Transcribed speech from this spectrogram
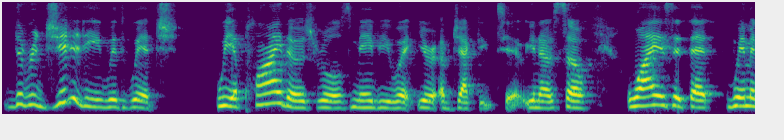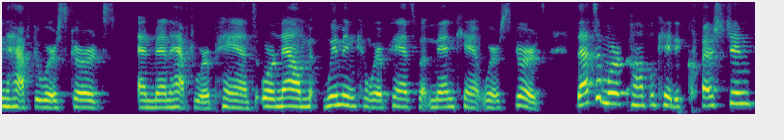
the rigidity with which we apply those rules may be what you're objecting to. You know, so why is it that women have to wear skirts and men have to wear pants, or now m- women can wear pants but men can't wear skirts? That's a more complicated question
